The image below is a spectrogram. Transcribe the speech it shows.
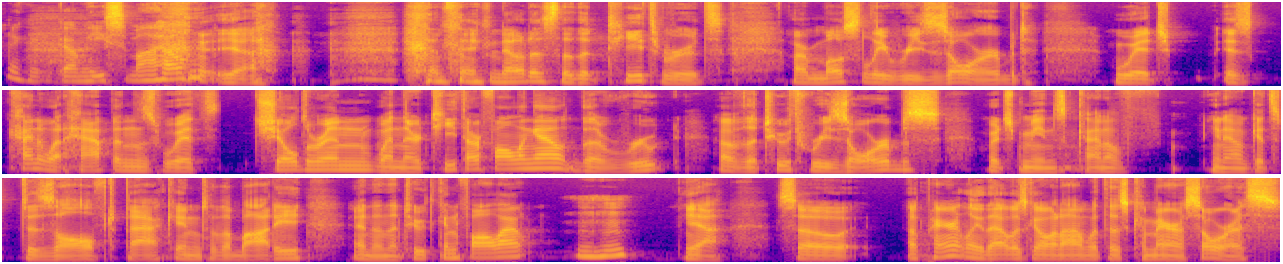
Like a gummy smile. yeah. And they notice that the teeth roots are mostly resorbed, which is kind of what happens with children when their teeth are falling out. The root of the tooth resorbs, which means kind of, you know, gets dissolved back into the body and then the tooth can fall out. Mm-hmm. Yeah. So apparently that was going on with this Camarasaurus.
